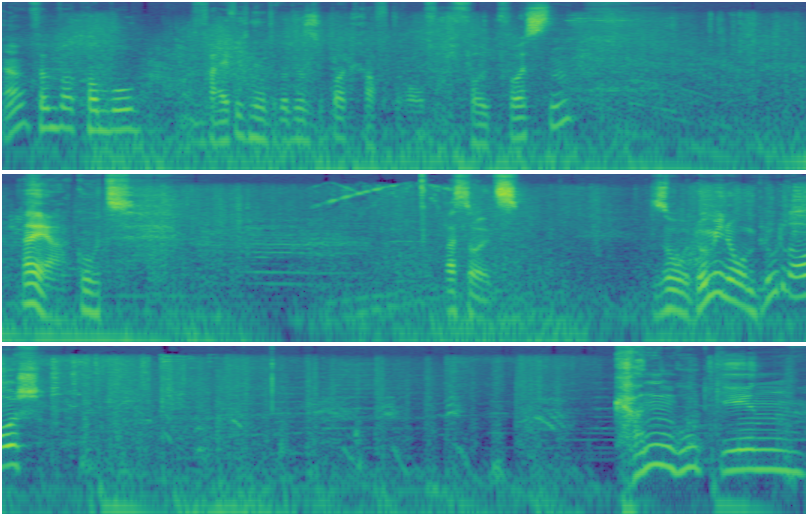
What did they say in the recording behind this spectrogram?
ja, 5er-Kombo, pfeife ich eine dritte Superkraft drauf. Ich Vollpfosten. Naja, gut. Was soll's. So, Domino und Blutrausch. Kann gut gehen,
